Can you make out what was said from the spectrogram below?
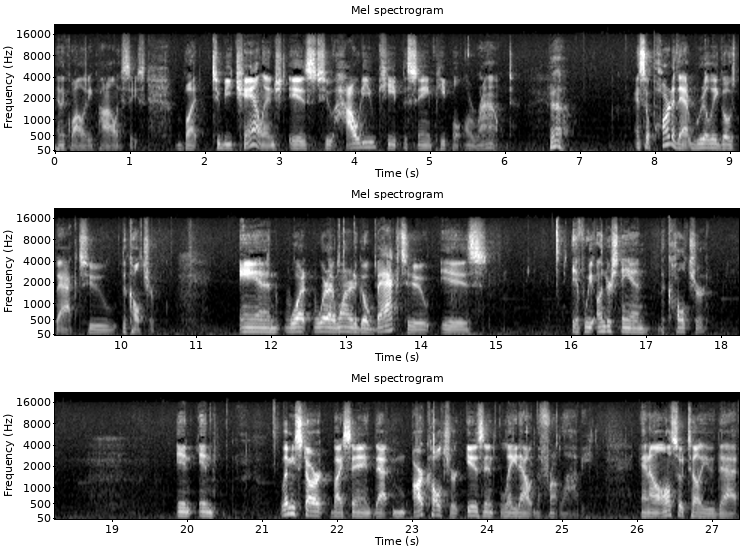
and the quality policies. But to be challenged is to how do you keep the same people around? Yeah. And so part of that really goes back to the culture. And what what I wanted to go back to is if we understand the culture in in let me start by saying that our culture isn't laid out in the front lobby. And I'll also tell you that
